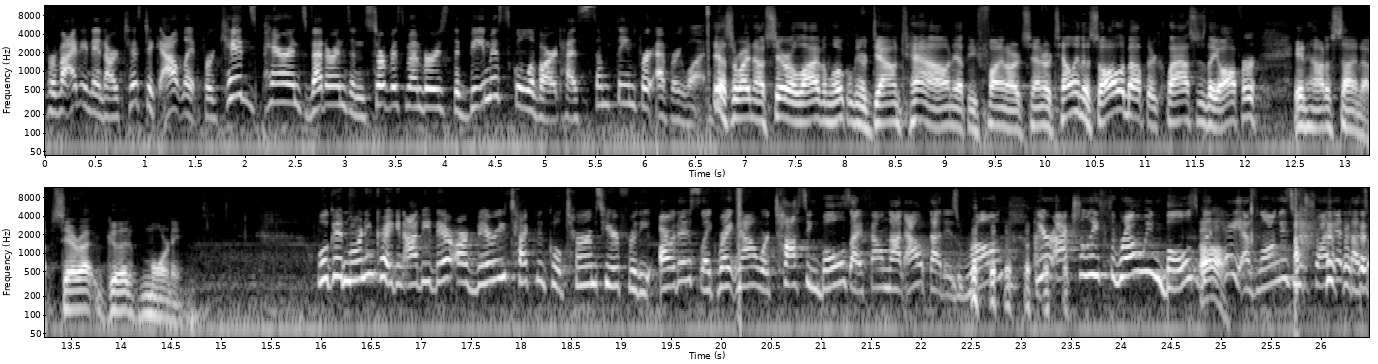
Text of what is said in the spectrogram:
providing an artistic outlet for kids, parents, veterans, and service members, the Bemis School of Art has something for everyone. Yeah, so right now, Sarah live and local near downtown at the Fine Arts Center telling us all about their classes they offer and how to sign up. Sarah, good morning. Well, good morning, Craig and Abby. There are very technical terms here for the artists. Like right now, we're tossing bowls. I found that out. That is wrong. we are actually throwing bowls, but Oh. hey, as long as you try it, that's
